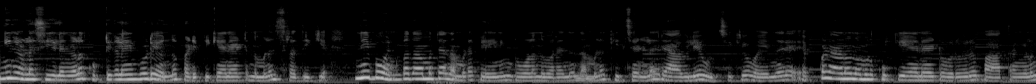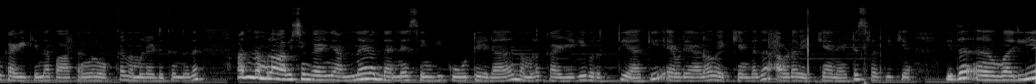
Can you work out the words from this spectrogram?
ഇങ്ങനെയുള്ള ശീലങ്ങൾ കുട്ടികളെയും കൂടി ഒന്ന് പഠിപ്പിക്കാനായിട്ട് നമ്മൾ ശ്രദ്ധിക്കുക. ഇനിയിപ്പോൾ ഒൻപതാമത്തെ നമ്മുടെ ക്ലീനിങ് റൂൾ എന്ന് പറയുന്നത് നമ്മൾ കിച്ചണിൽ രാവിലെയോ ഉച്ചയ്ക്കോ വൈകുന്നേരം എപ്പോഴാണോ നമ്മൾ കുക്ക് ചെയ്യാനായിട്ട് ഓരോരോ പാത്രങ്ങളും കഴിക്കുന്ന പാത്രങ്ങളും ഒക്കെ നമ്മൾ എടുക്കുന്നത്. അത് നമ്മൾ ആവശ്യം കഴിഞ്ഞ് അന്നേരം തന്നെ സിങ്കി കൂട്ടിയിടാതെ നമ്മൾ കഴുകി വൃത്തിയാക്കി എവിടെയാണോ വെക്കേണ്ടത് അവിടെ വെക്കാനായിട്ട് ശ്രദ്ധിക്കുക. ഇത് വലിയ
